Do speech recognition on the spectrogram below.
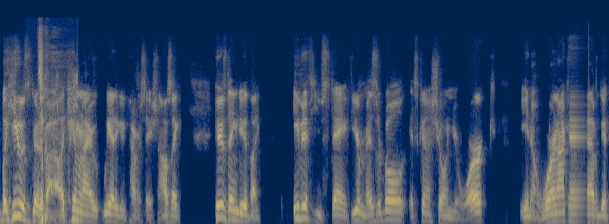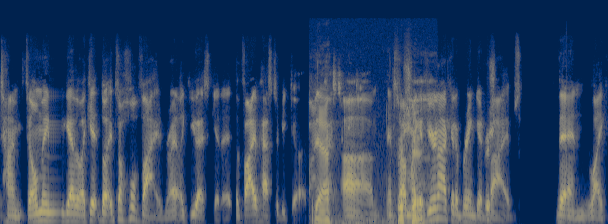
But he was good about it. Like him and I, we had a good conversation. I was like, here's the thing, dude. Like, even if you stay, if you're miserable, it's gonna show in your work. You know, we're not gonna have a good time filming together. Like, it, it's a whole vibe, right? Like, you guys get it. The vibe has to be good. Yeah. Um, and so For I'm sure. like, if you're not gonna bring good vibes, then like,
